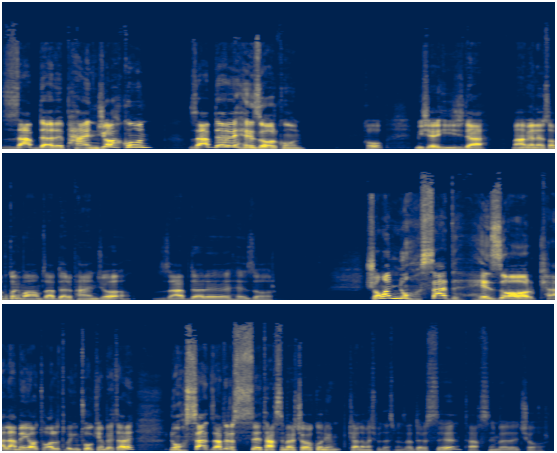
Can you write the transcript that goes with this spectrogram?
ضرب در 50 کن ضرب در هزار کن. خب میشه 18 من همین حساب می‌کنیم با هم. ضرب در 50 ضرب در هزار. شما 900 هزار کلمه یا تو حالا تو بگیم توکن بهتره. 900 ضرب در 3 تقسیم بر 4 کنیم. کلمش به دست میاد. ضرب در 3 تقسیم بر 4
